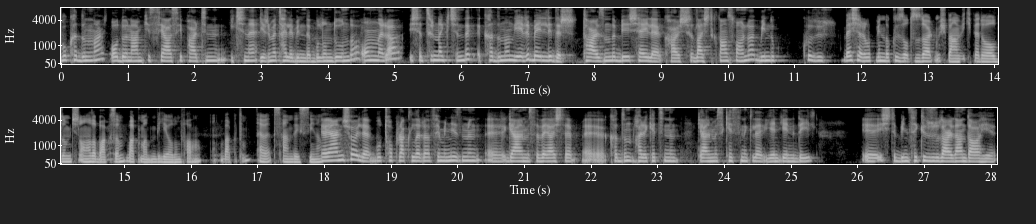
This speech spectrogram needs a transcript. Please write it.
bu kadınlar o dönemki siyasi partinin içine girme talebinde bulunduğunda onlara işte tırnak içinde kadının yeri bellidir tarzında bir şeyle karşılaştıktan sonra 1900 5 Aralık 1934'müş ben Wikipedia olduğum için ona da baktım. Bakmadım biliyordum falan. Baktım. Evet sendeyiz Sinem. Ya yani şöyle bu topraklara feminizmin e, gelmesi veya işte e, kadın hareketinin gelmesi kesinlikle yeni, yeni değil. E, işte 1800'lerden dahi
